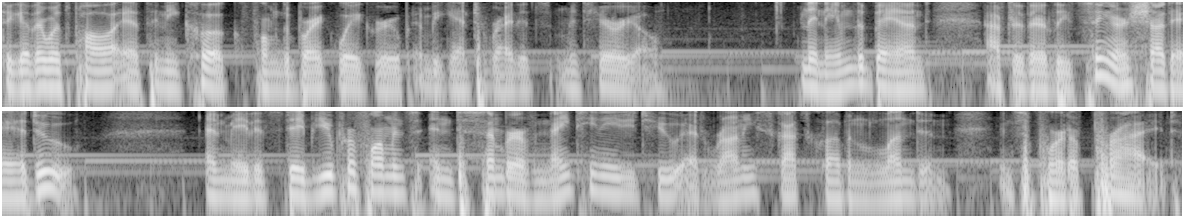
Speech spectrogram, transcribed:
Together with Paul Anthony Cook, formed the Breakaway Group and began to write its material. They named the band after their lead singer, Sade Adu, and made its debut performance in December of 1982 at Ronnie Scott's Club in London in support of Pride.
